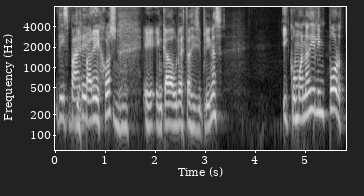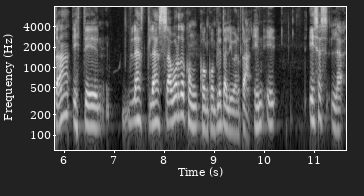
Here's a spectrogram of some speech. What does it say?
disparejos eh, en cada una de estas disciplinas. Y como a nadie le importa, este, las, abordo con, completa libertad. En, eh, esa es la,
